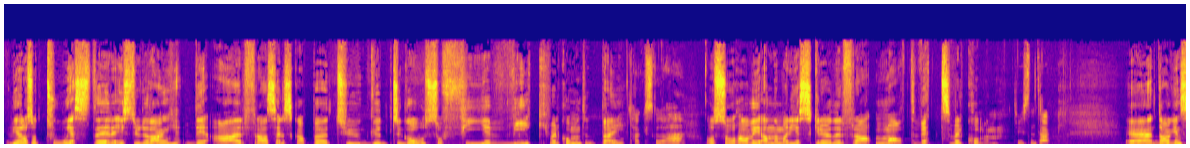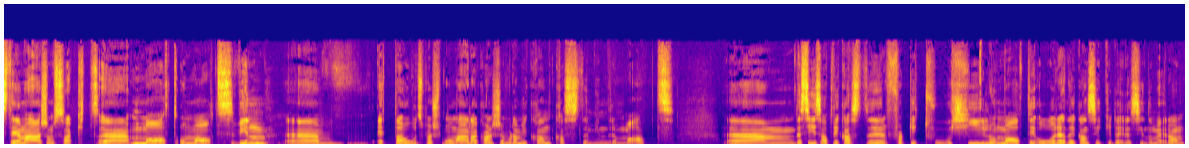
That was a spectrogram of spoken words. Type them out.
Vi har også to gjester i studio i dag. Det er fra selskapet Too Good To Go, Sofie Wiik. Velkommen til deg. Takk skal du ha. Og så har vi Anne Marie Skrøder fra Matvett. Velkommen. Tusen takk. Eh, dagens tema er som sagt eh, mat og matsvinn. Eh, et av hovedspørsmålene er da kanskje hvordan vi kan kaste mindre mat. Det sies at vi kaster 42 kilo mat i året. Det kan sikkert dere si noe mer om.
